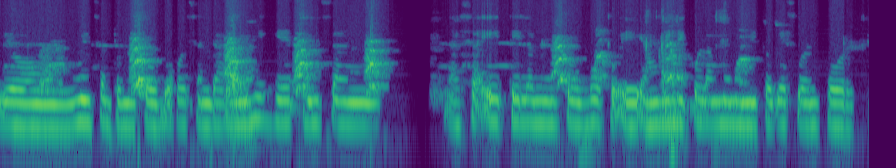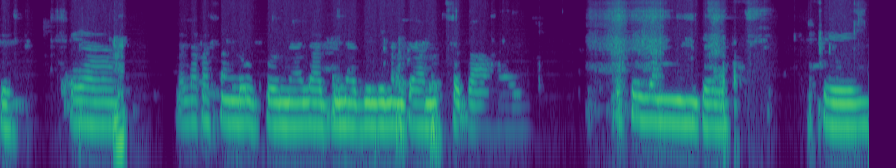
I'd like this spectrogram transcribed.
yung minsan tumutubo ko sandaan mahigit, minsan nasa 80 lang yung tubo ko eh. Ang bili ko lang naman nito guys, 140. Kaya malakas ang loob ko na lagi nabili ng gamit sa bahay. Okay lang yun guys. Kasi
